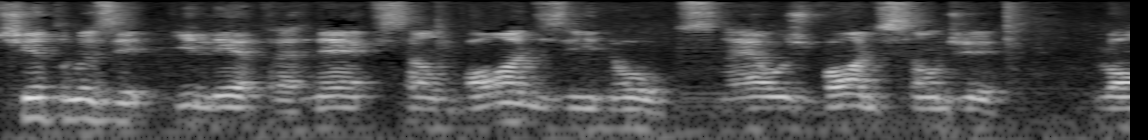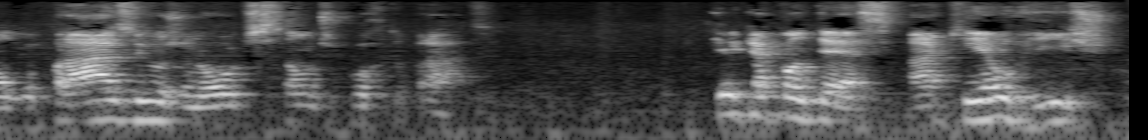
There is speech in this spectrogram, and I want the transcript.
títulos e, e, letras, né, que são bonds e notes, né? Os bonds são de longo prazo e os notes são de curto prazo. O que, que acontece? Aqui é o risco.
